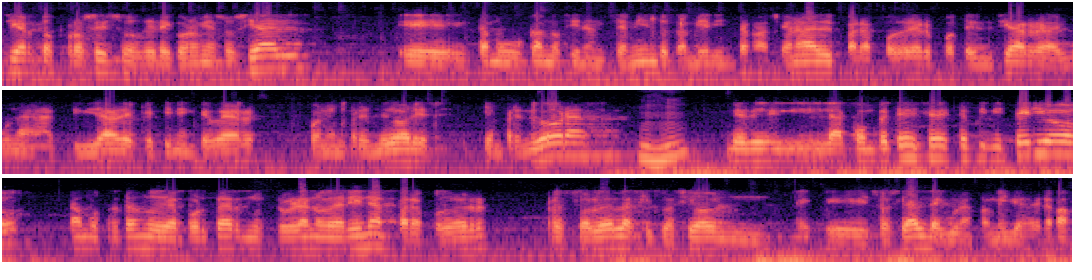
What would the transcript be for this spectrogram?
ciertos procesos de la economía social, eh, estamos buscando financiamiento también internacional para poder potenciar algunas actividades que tienen que ver con emprendedores y emprendedoras. Desde la competencia de este ministerio estamos tratando de aportar nuestro grano de arena para poder resolver la situación este, social de algunas familias de La Paz.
